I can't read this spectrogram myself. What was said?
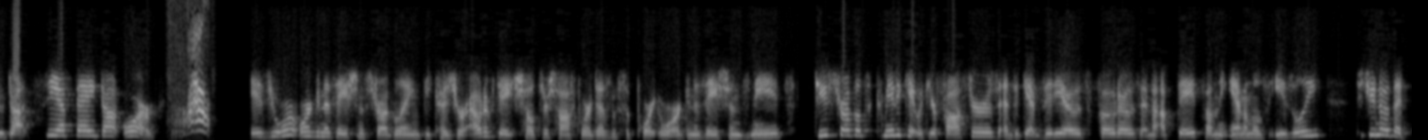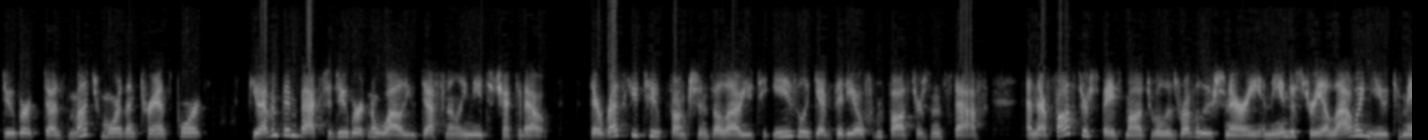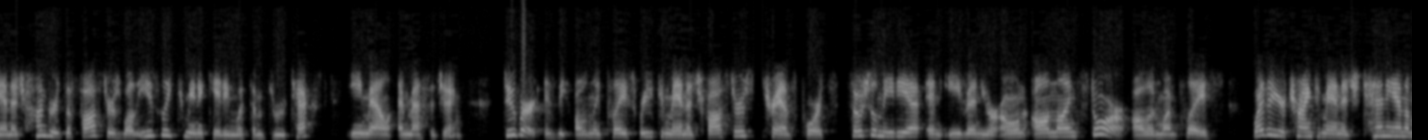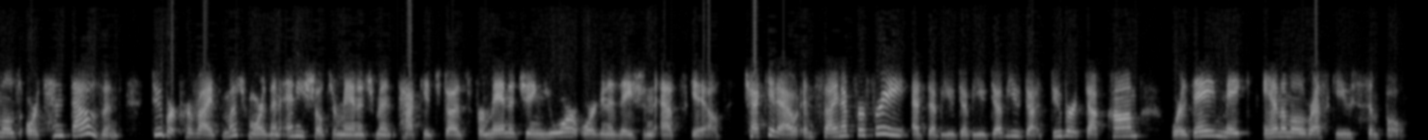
Is your organization struggling because your out of date shelter software doesn't support your organization's needs? Do you struggle to communicate with your fosters and to get videos, photos, and updates on the animals easily? Did you know that Doobert does much more than transport? If you haven't been back to Doobert in a while, you definitely need to check it out. Their rescue tube functions allow you to easily get video from fosters and staff, and their foster space module is revolutionary in the industry, allowing you to manage hundreds of fosters while easily communicating with them through text, email, and messaging. Doobert is the only place where you can manage fosters, transports, social media, and even your own online store all in one place. Whether you're trying to manage 10 animals or 10,000, Doobert provides much more than any shelter management package does for managing your organization at scale. Check it out and sign up for free at www.doobert.com where they make animal rescue simple.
